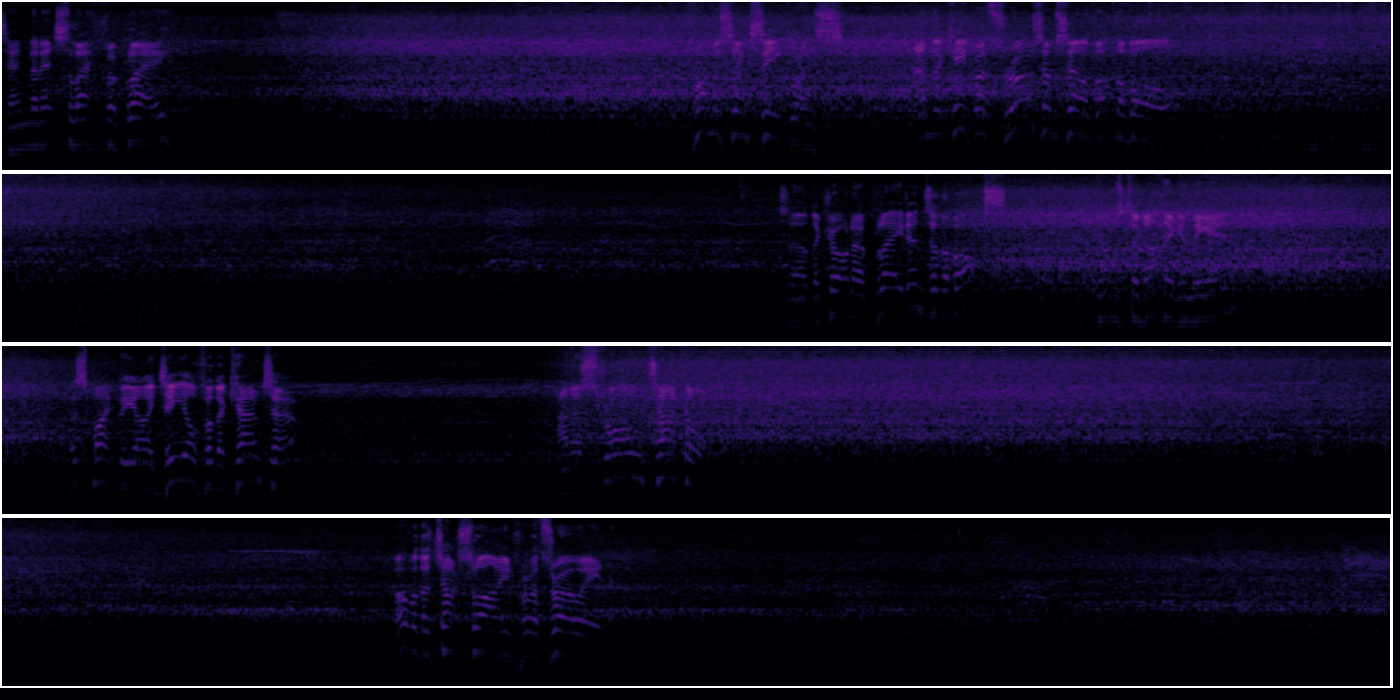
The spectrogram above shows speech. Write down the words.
Ten minutes left for play. Promising sequence. And the keeper throws himself at the ball. Corner played into the box. It comes to nothing in the end. This might be ideal for the counter. And a strong tackle. Over the touchline for a throw-in.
